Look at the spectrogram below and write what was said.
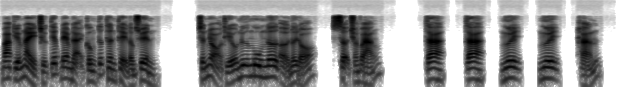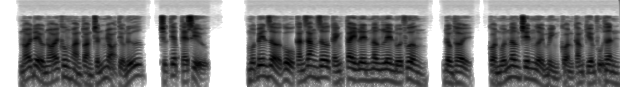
ba kiếm này trực tiếp đem đại công tức thân thể đâm xuyên. Chấn nhỏ thiếu nữ ngu ngơ ở nơi đó, sợ choáng váng. Ta ta, ngươi ngươi hán nói đều nói không hoàn toàn chấn nhỏ tiểu nữ, trực tiếp té xịu một bên giờ gỗ cắn răng giơ cánh tay lên nâng lên đối phương, đồng thời, còn muốn nâng trên người mình còn cắm kiếm phụ thân,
